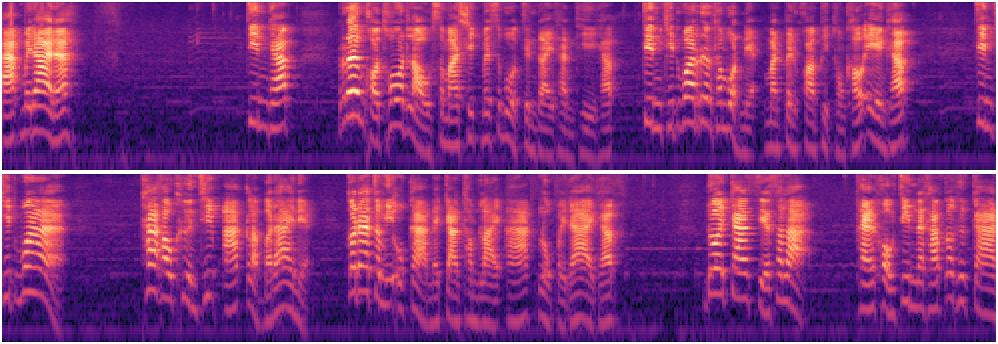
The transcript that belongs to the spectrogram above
อาร์คไม่ได้นะ จินครับ เริ่มขอโทษเหล่าสมาชิกเมสโบจินไรทันทีครับ จินคิดว่าเรื่องทั้งหมดเนี่ยมันเป็นความผิดของเขาเองครับ จินคิดว่าถ้าเขาคืนชีพอาร์คกลับมาได้เนี่ย ก็น่าจะมีโอกาสในการทำลายอาร์คลงไปได้ครับ โดยการเสียสละแผนของจินนะครับก็คือการ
